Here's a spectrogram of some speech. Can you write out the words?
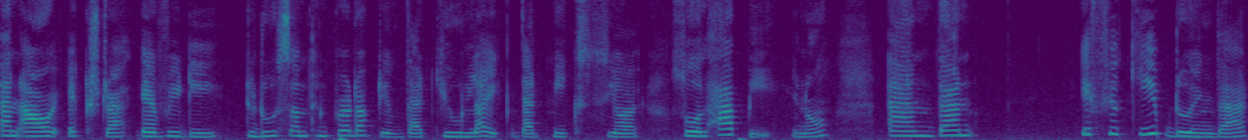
an hour extra every day to do something productive that you like that makes your soul happy you know? And then if you keep doing that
